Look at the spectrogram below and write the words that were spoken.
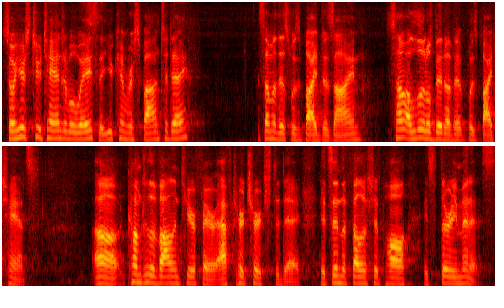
So here's two tangible ways that you can respond today. Some of this was by design, some a little bit of it was by chance. Uh, come to the volunteer fair after church today. It's in the fellowship hall. It's 30 minutes.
